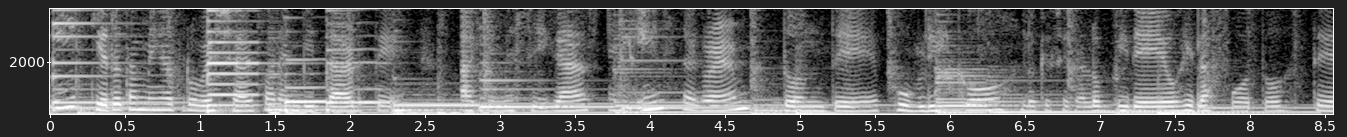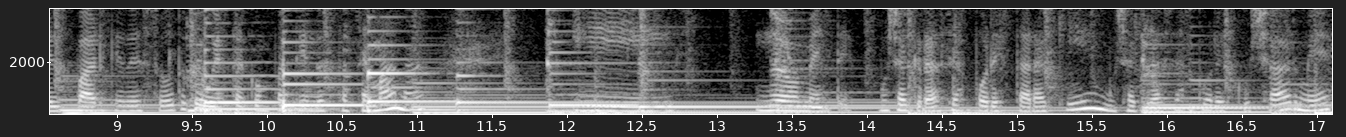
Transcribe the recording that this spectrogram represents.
Y quiero también aprovechar para invitarte a que me sigas en Instagram, donde publico lo que serán los videos y las fotos del Parque de Soto que voy a estar compartiendo esta semana. Y nuevamente, muchas gracias por estar aquí, muchas gracias por escucharme.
